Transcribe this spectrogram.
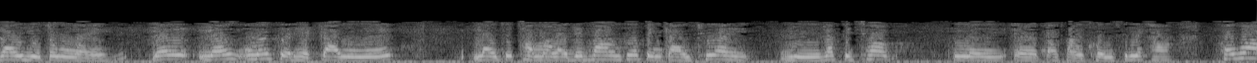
เราอยู่ตรงไหน แล้วแล้วเมื่อเกิดเหตุการณ์อย่างนี้ เราจะทำอะไรได้บ้างเพื่อเป็นการช่วยหรือรับผิดชอบในเอ่อต่อสังคมใช่ไหมคะ เพราะว่า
